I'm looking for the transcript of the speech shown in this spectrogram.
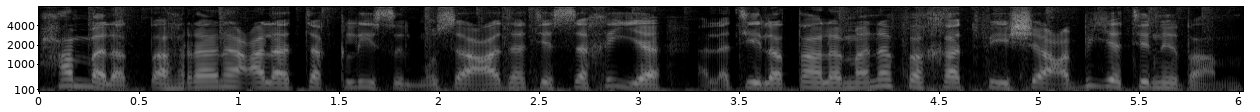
حملت طهران على تقليص المساعدات السخية التي لطالما نفخت في شعبية النظام.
